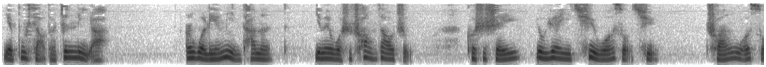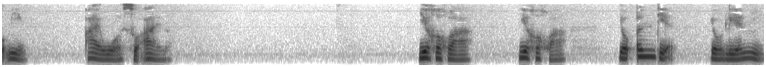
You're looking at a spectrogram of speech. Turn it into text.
也不晓得真理啊！而我怜悯他们，因为我是创造主。可是谁又愿意去我所去，传我所命，爱我所爱呢？耶和华，耶和华，有恩典，有怜悯，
